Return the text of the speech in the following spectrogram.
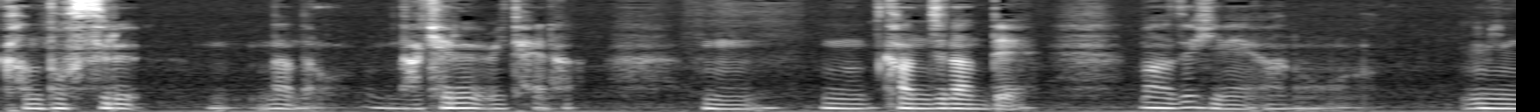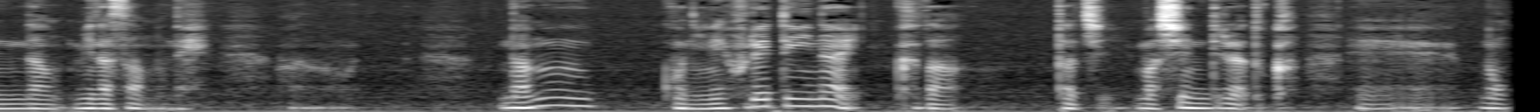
感動するなんだろう泣けるみたいなうん、感じなんで、まあ、ぜひね、あの、みんな、皆さんもね、あのナムコにね、触れていない方たち、まあ、シンデレラとか、えー、の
